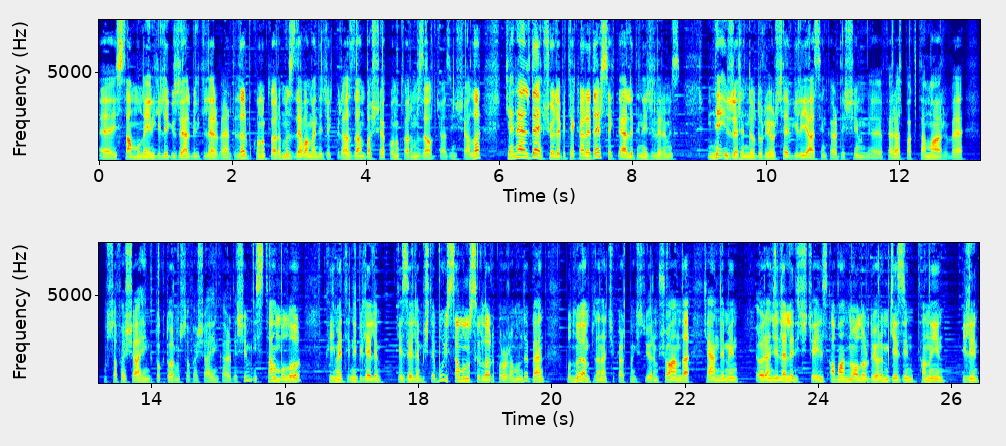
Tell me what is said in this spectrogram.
e, İstanbul'la ilgili güzel bilgiler verdiler. Bu konuklarımız devam edecek birazdan başka konuklarımızı alacağız inşallah. Genelde şöyle bir tekrar edersek değerli dinleyicilerimiz ne üzerinde duruyor sevgili Yasin kardeşim, e, Ferhat Baktamar ve Mustafa Şahin, Doktor Mustafa Şahin kardeşim İstanbul'u kıymetini bilelim, gezelim. İşte bu İstanbul'un Sırları programında ben bunu ön plana çıkartmak istiyorum. Şu anda kendimin öğrencilerle iç içeyiz. Aman ne olur diyorum gezin, tanıyın, bilin.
